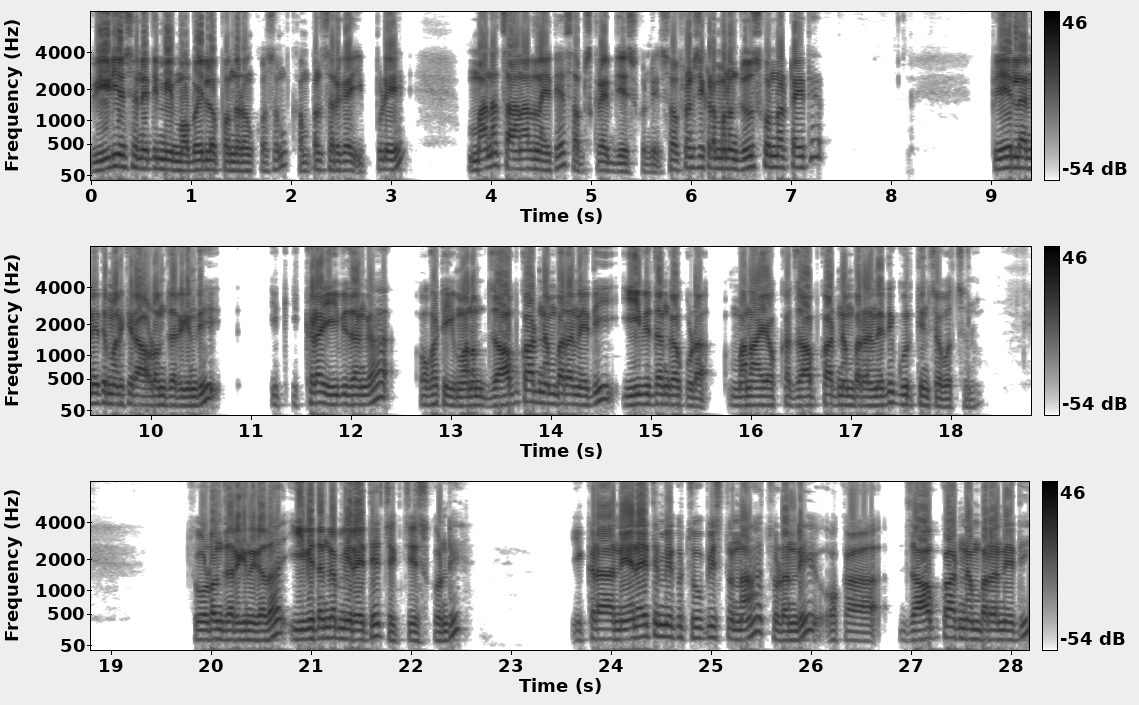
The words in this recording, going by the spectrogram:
వీడియోస్ అనేది మీ మొబైల్లో పొందడం కోసం కంపల్సరీగా ఇప్పుడే మన ఛానల్ని అయితే సబ్స్క్రైబ్ చేసుకోండి. సో ఫ్రెండ్స్ ఇక్కడ మనం చూసుకున్నట్టయితే పేర్లు అనేది మనకి రావడం జరిగింది. ఇక్కడ ఈ విధంగా ఒకటి మనం జాబ్ కార్డ్ నెంబర్ అనేది ఈ విధంగా కూడా మన యొక్క జాబ్ కార్డ్ నెంబర్ అనేది గుర్తించవచ్చును. చూడడం జరిగింది కదా ఈ విధంగా మీరైతే చెక్ చేసుకోండి. ఇక్కడ నేనైతే మీకు చూపిస్తున్నా చూడండి ఒక జాబ్ కార్డ్ నెంబర్ అనేది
